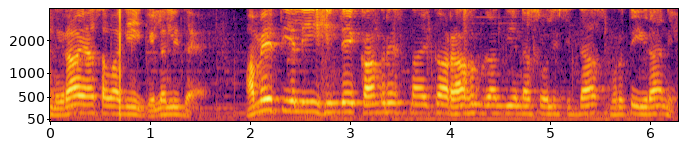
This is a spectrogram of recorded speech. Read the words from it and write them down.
ನಿರಾಯಾಸವಾಗಿ ಗೆಲ್ಲಲಿದೆ. ಅಮೇಥಿಯಲ್ಲಿ ಹಿಂದೆ ಕಾಂಗ್ರೆಸ್ ನಾಯಕ ರಾಹುಲ್ ಗಾಂಧಿಯನ್ನು ಸೋಲಿಸಿದ್ದ ಸ್ಮೃತಿ ಇರಾನಿ.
